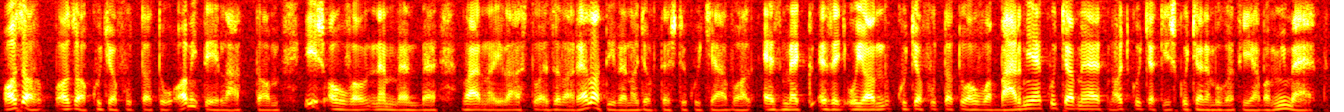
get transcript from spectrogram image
Az a, az a kutyafuttató, amit én láttam, és ahova nem ment be Várnai László ezzel a relatíve nagyobb testű kutyával, ez, meg, ez egy olyan kutyafuttató, ahova bármilyen kutya mehet, nagy kutya, kis kutya nem ugat hiába. Mi mehet?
